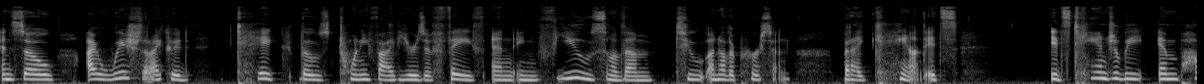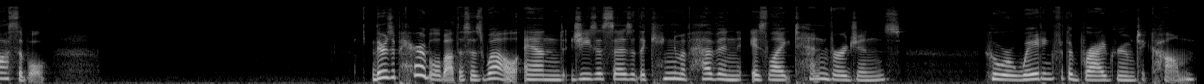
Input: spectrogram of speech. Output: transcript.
And so I wish that I could take those 25 years of faith and infuse some of them to another person, but I can't. It's it's tangibly impossible. There's a parable about this as well, and Jesus says that the kingdom of heaven is like ten virgins who were waiting for the bridegroom to come.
